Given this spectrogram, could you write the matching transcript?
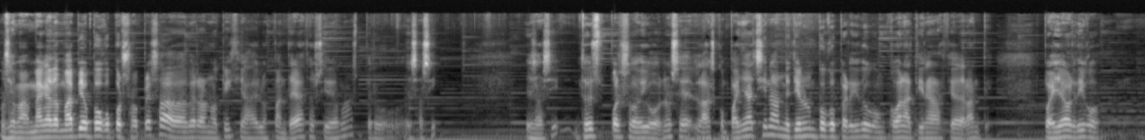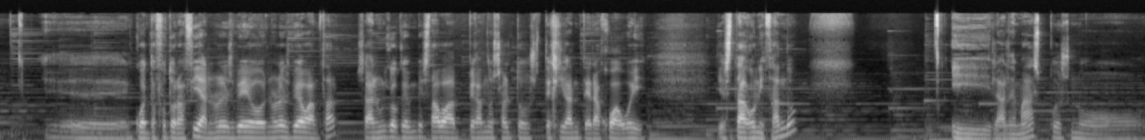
O sea, me ha quedado más bien un poco por sorpresa ver la noticia en los pantallazos y demás, pero es así. Es así. Entonces, por eso digo, no sé, las compañías chinas me tienen un poco perdido con cómo van a tirar hacia adelante. Pues ya os digo, eh, en cuanto a fotografía, no les veo, no les veo avanzar. O sea, el único que estaba pegando saltos de gigante era Huawei y está agonizando. Y las demás, pues no,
